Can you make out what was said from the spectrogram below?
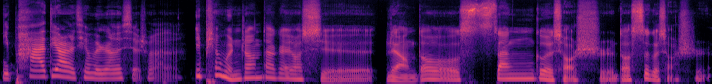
你啪第二天文章就写出来了。一篇文章大概要写两到三个小时到四个小时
